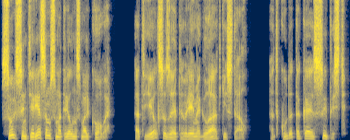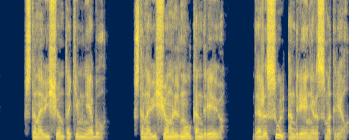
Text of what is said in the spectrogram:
Суль с интересом смотрел на Смолькова. Отъелся за это время, гладкий стал. Откуда такая сытость? В становище он таким не был. В становище он льнул к Андрею. Даже Суль Андрея не рассмотрел.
